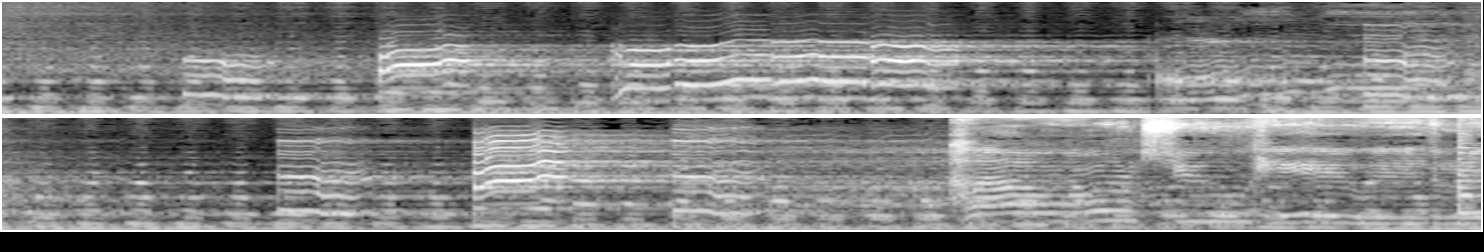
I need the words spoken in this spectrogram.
How won't you here with me?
